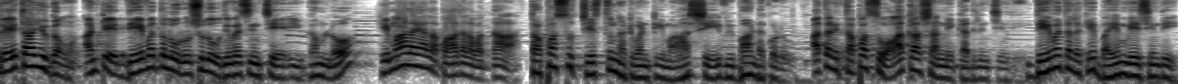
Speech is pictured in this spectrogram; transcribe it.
త్రేతాయుగం అంటే దేవతలు ఋషులు నివసించే యుగంలో హిమాలయాల పాదల వద్ద తపస్సు చేస్తున్నటువంటి మహర్షి విభాండకుడు. అతని తపస్సు ఆకాశాన్ని కదిలించింది. దేవతలకే భయం వేసింది.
